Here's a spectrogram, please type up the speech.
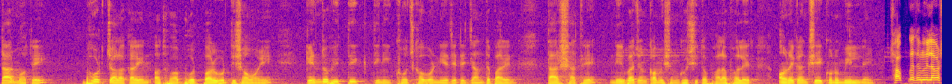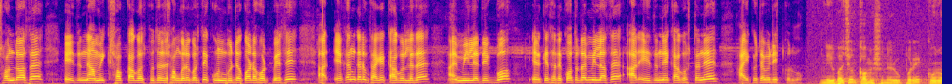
তার মতে ভোট চলাকালীন অথবা ভোট পরবর্তী সময়ে কেন্দ্রভিত্তিক তিনি খোঁজ খবর নিয়ে যেটি জানতে পারেন তার সাথে নির্বাচন কমিশন ঘোষিত ফলাফলের অনেকাংশেই কোনো মিল নেই। সব কথা মিলে আমার সন্দেহ আছে এই জন্য আমি সব কাগজপত্র সংগ্রহ করছি কোন বুটে কটা ভোট পেয়েছে আর এখানকার থাকে কাগজ লেদে আমি মিলে দেখব এর সাথে কতটা মিল আছে আর এই জন্য কাগজটা নিয়ে হাইকোর্টে আমি রিট করব। নির্বাচন কমিশনের উপরে কোনো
